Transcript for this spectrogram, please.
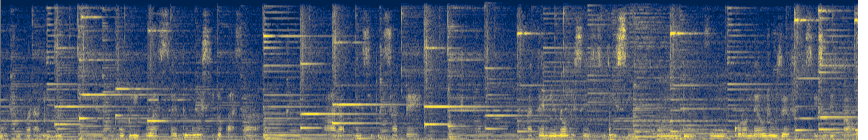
Rio Paraíba obrigou a sede do município a passar para o município de Sapé até 1935, quando o coronel José Francisco de Paula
